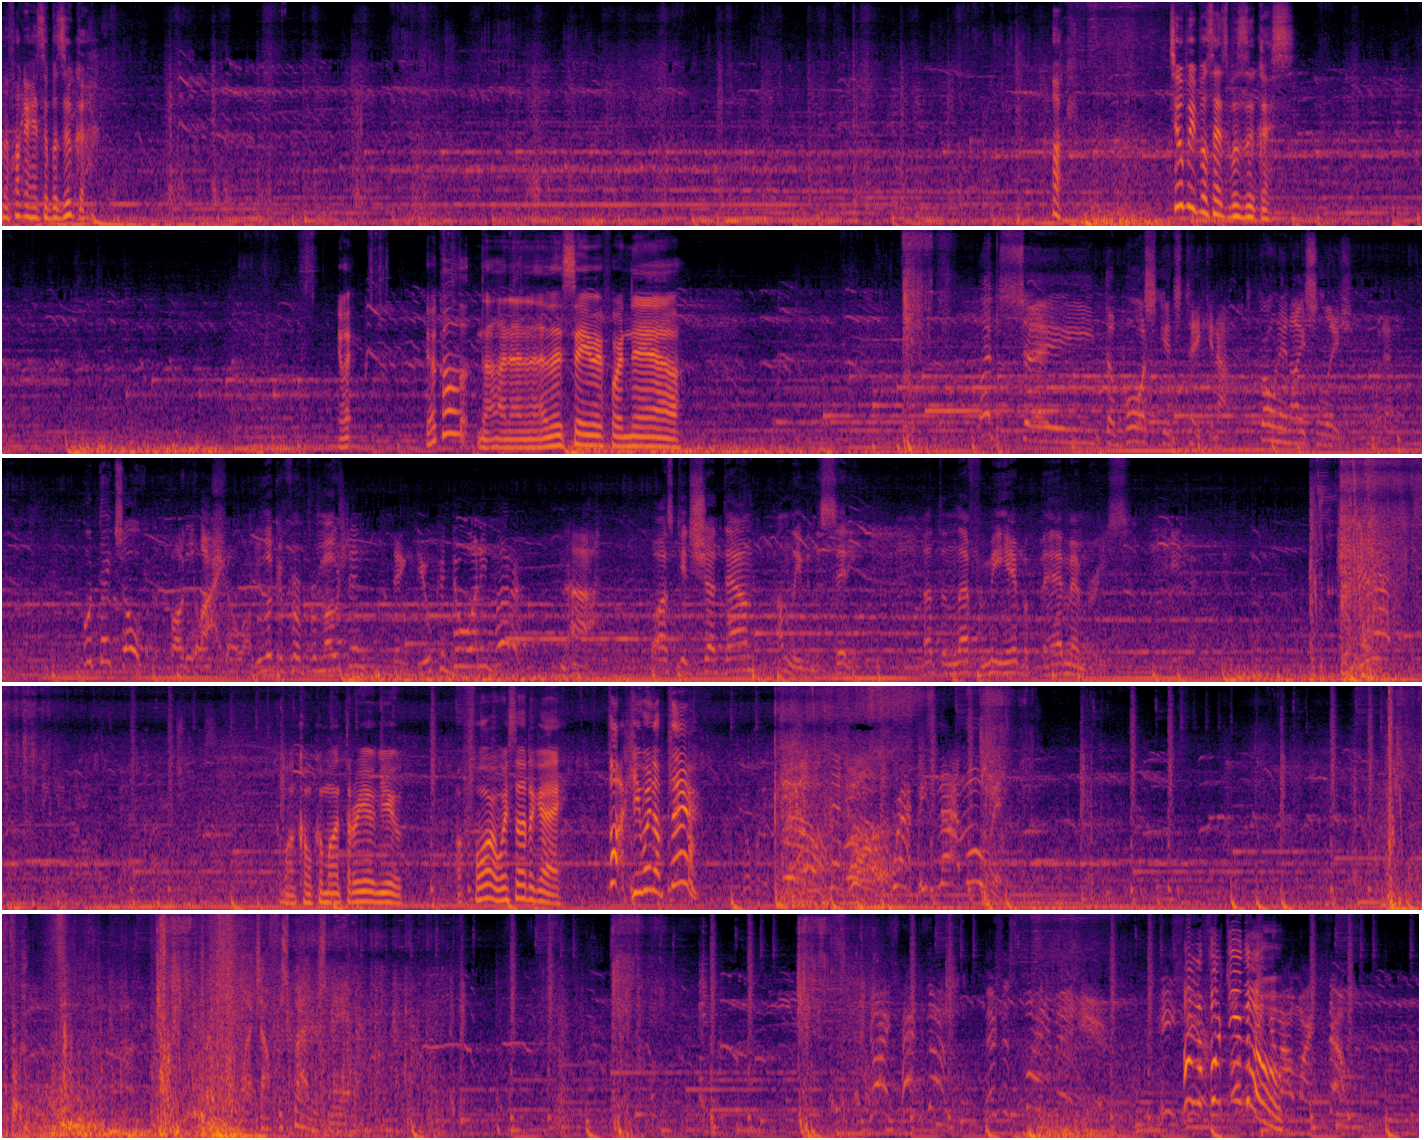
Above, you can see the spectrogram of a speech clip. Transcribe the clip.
Motherfucker has a bazooka. Fuck. Two people says bazookas. What? You call? No, no, no. Let's save it for now. Let's say the boss gets taken out, thrown in isolation. Who takes over? Bug don't Why? show up. You looking for a promotion? Think you could do any better? Nah. Boss gets shut down, I'm leaving the city. Nothing left for me here but bad memories. Come on, come, come on, three of you. Or four, where's the other guy? Fuck, he went up there! Crap, he's not moving! Spiders, man. Guys, heads up! There's a Spider-Man here! He's How the fuck you know? myself!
